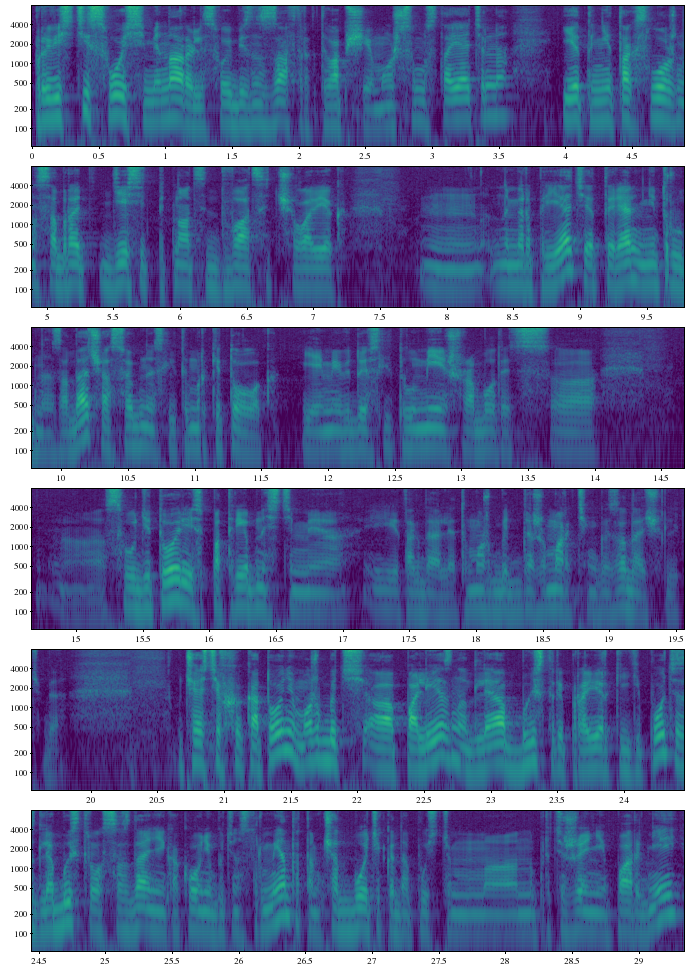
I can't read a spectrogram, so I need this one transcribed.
Провести свой семинар или свой бизнес-завтрак ты вообще можешь самостоятельно, и это не так сложно собрать 10, 15, 20 человек на мероприятие, это реально нетрудная задача, особенно если ты маркетолог. Я имею в виду, если ты умеешь работать с, э, с аудиторией, с потребностями и так далее. Это может быть даже маркетинговая задача для тебя. Участие в хакатоне может быть а, полезно для быстрой проверки гипотез, для быстрого создания какого-нибудь инструмента, там чат-ботика, допустим, а, на протяжении пары дней,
